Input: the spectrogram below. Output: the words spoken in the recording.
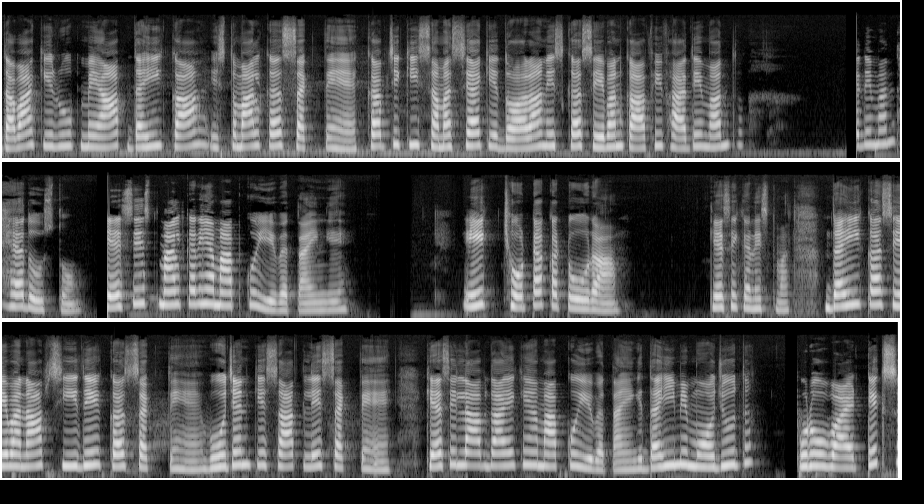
दवा के रूप में आप दही का इस्तेमाल कर सकते हैं। कब्ज की समस्या के दौरान इसका सेवन काफ़ी फ़ायदेमंद फ़ायदेमंद है दोस्तों। कैसे इस्तेमाल करें हम आपको ये बताएँगे। एक छोटा कटोरा। कैसे करें इस्तेमाल? दही का सेवन आप सीधे कर सकते हैं, भोजन के साथ ले सकते हैं। कैसे लाभदायक है, हम आपको ये बताएँगे। दही में मौजूद प्रोबायोटिक्स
